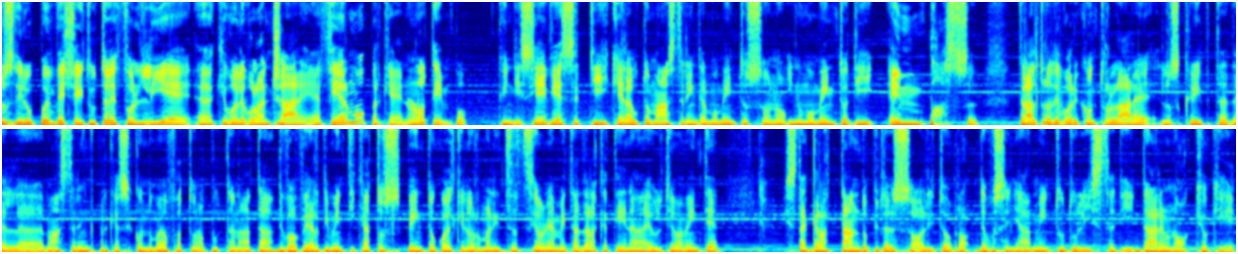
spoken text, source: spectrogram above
sviluppo invece di tutte le follie che volevo lanciare è fermo perché non ho tempo, quindi sia i VST che l'automastering al momento sono in un momento di impasse tra l'altro devo ricontrollare lo script del mastering perché secondo me ho fatto una puttanata. Devo aver dimenticato spento qualche normalizzazione a metà della catena e ultimamente mi sta grattando più del solito. Però devo segnarmi in to-do list di dare un occhio che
